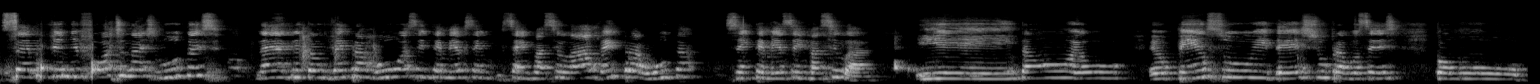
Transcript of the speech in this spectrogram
sempre firme e forte nas lutas, né? Gritando, vem pra rua sem temer, sem, sem vacilar, vem pra luta sem temer, sem vacilar. E então eu, eu penso e deixo para vocês como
